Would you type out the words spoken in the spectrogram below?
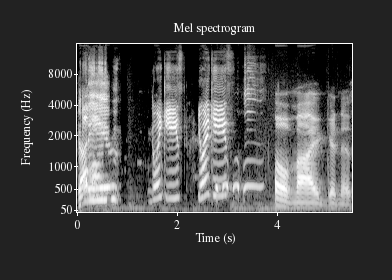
Got oh, oh, him! Yoinkies! Yoinkies! Oh my goodness.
